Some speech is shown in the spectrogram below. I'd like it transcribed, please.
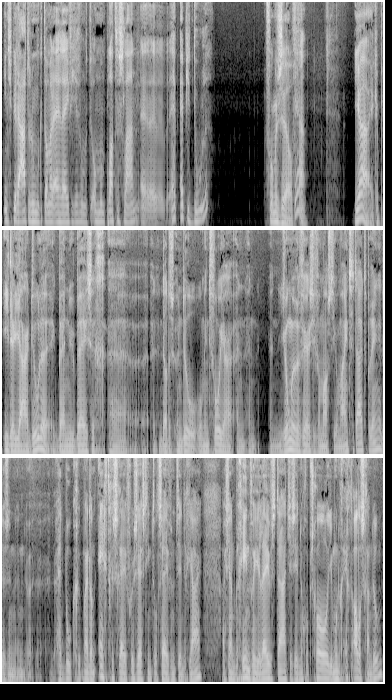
inspirator, noem ik het dan maar eventjes, om, het, om hem plat te slaan? Eh, heb, heb je doelen? Voor mezelf. Ja. Ja, ik heb ieder jaar doelen. Ik ben nu bezig, eh, dat is een doel, om in het voorjaar een, een, een jongere versie van Master Your Mindset uit te brengen. Dus een, een, het boek, maar dan echt geschreven voor 16 tot 27 jaar. Als je aan het begin van je leven staat, je zit nog op school, je moet nog echt alles gaan doen.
